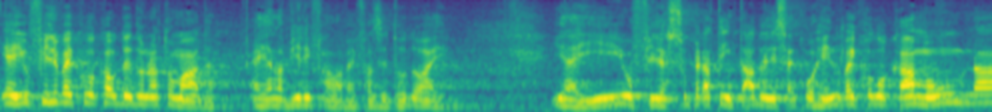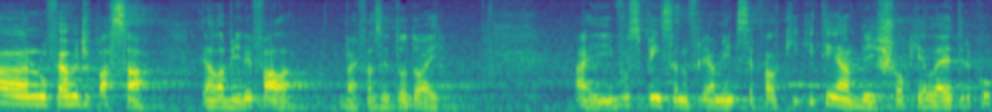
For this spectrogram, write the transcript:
e aí o filho vai colocar o dedo na tomada. Aí ela vira e fala: "Vai fazer dodói". E aí o filho é super atentado, ele sai correndo, vai colocar a mão na, no ferro de passar. Ela vira e fala: "Vai fazer dodói". Aí você pensando friamente, você fala: "O que, que tem a ver choque elétrico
